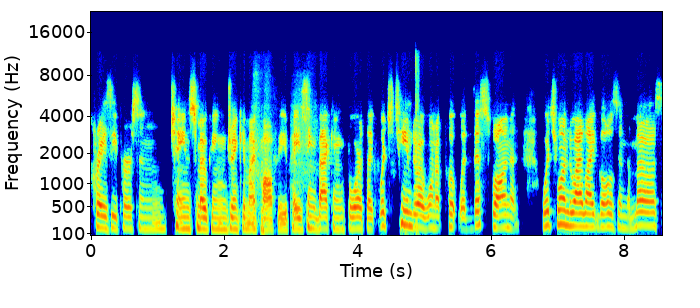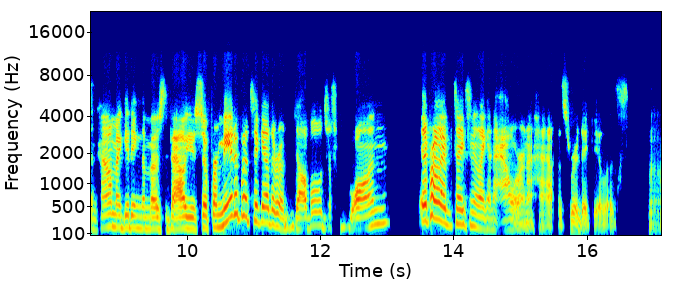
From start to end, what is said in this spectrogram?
crazy person, chain smoking, drinking my coffee, pacing back and forth. Like, which team do I want to put with this one? And which one do I like goals in the most? And how am I getting the most value? So, for me to put together a double, just one, it probably takes me like an hour and a half. It's ridiculous. Yeah.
